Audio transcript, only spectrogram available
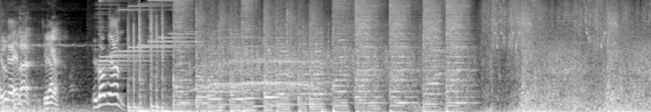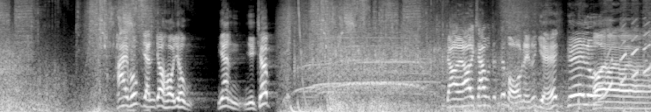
Trước em. Lên. Trước nha. Thì tốt nha anh. Hai phút dành cho hồ Duy hùng. Nhanh như chớp trời ơi sao cái bộ này nó dễ ghê luôn. Thôi thôi thôi thôi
